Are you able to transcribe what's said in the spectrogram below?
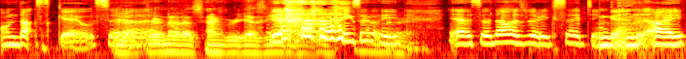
on that scale. So yeah, they're not as hungry as the Yeah, exactly. Right. yeah, so that was very exciting, and I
